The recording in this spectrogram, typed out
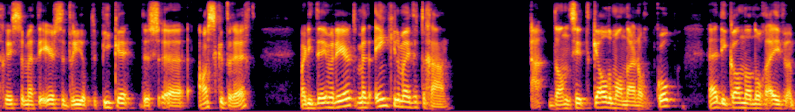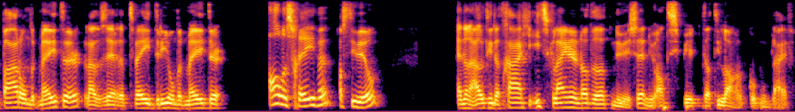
Gisteren met de eerste drie op de pieken, dus uh, hartstikke terecht. Maar die demareert met één kilometer te gaan. Ja, dan zit Kelderman daar nog op kop. Die kan dan nog even een paar honderd meter, laten we zeggen twee, driehonderd meter, alles geven als hij wil. En dan houdt hij dat gaatje iets kleiner dan dat het nu is. Nu anticipeert hij dat hij langer op kop moet blijven.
